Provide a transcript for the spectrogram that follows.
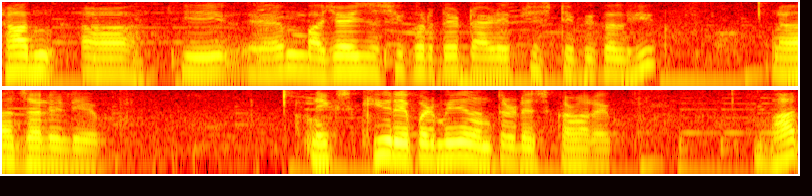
छान ती ही माझी आई जशी करते त्या टाईपची टिपिकल ही झालेली आहे. नेक्स्ट खीर आहे पण मी नंतर टेस्ट करणार आहे. भात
